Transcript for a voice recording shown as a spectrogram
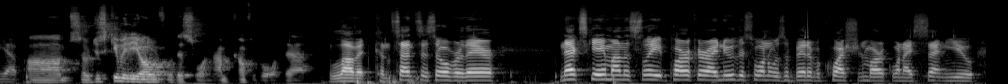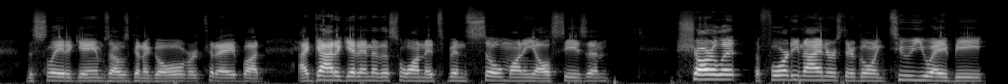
Yep. Um, so just give me the over for this one. I'm comfortable with that. Love it. Consensus over there. Next game on the slate, Parker. I knew this one was a bit of a question mark when I sent you the slate of games I was going to go over today, but I got to get into this one. It's been so money all season. Charlotte, the 49ers, they're going to UAB.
